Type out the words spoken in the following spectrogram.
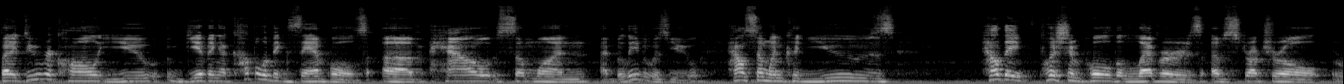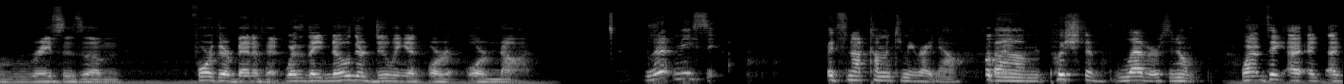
But I do recall you giving a couple of examples of how someone, I believe it was you, how someone could use how they push and pull the levers of structural racism for their benefit, whether they know they're doing it or or not? Let me see. It's not coming to me right now. Okay. Um, push the levers, you know. Well, I'm think I, I,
